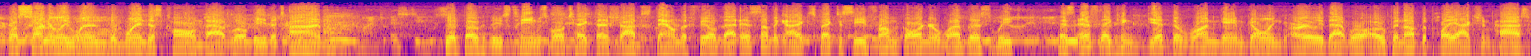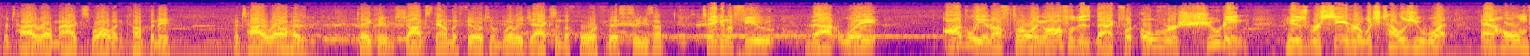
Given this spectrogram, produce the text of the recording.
Well, certainly when the wind is calm, that will be the time that both of these teams will take their shots down the field. That is something I expect to see from Gardner Webb this week is if they can get the run game going early, that will open up the play action pass for Tyrell Maxwell and company. And Tyrell has taken shots down the field to Willie Jackson the fourth this season. Taking a few that way oddly enough, throwing off of his back foot, overshooting his receiver, which tells you what at home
